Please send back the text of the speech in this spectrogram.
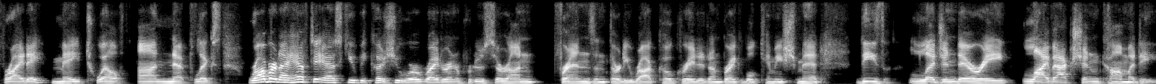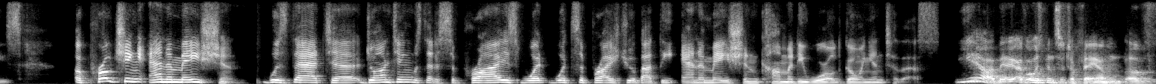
Friday, May twelfth on Netflix. Robert, I have to ask you because you were a writer and a producer on Friends and Thirty Rock, co-created Unbreakable Kimmy Schmidt. These legendary live action comedies approaching animation was that uh, daunting? Was that a surprise? What what surprised you about the animation comedy world going into this? Yeah, I mean, I've always been such a fan of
